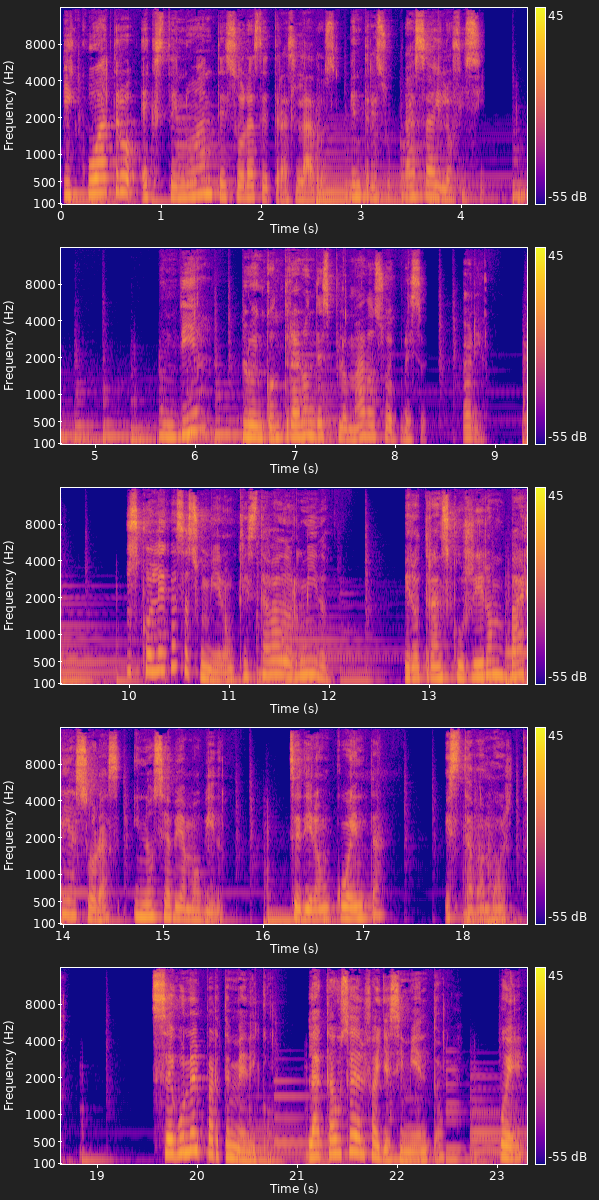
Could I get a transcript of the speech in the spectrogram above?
y cuatro extenuantes horas de traslados entre su casa y la oficina. Un día lo encontraron desplomado sobre su escritorio. Sus colegas asumieron que estaba dormido, pero transcurrieron varias horas y no se había movido. Se dieron cuenta que estaba muerto. Según el parte médico, la causa del fallecimiento fue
